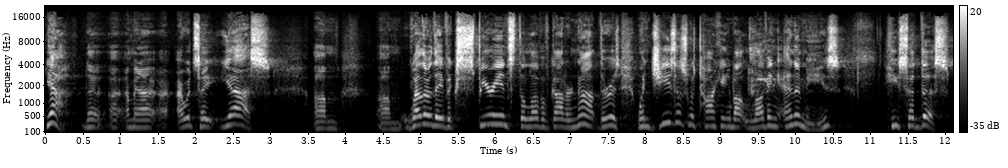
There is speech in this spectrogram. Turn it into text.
Yeah, the, I mean, I, I, would say yes. Um, um, whether they've experienced the love of God or not, there is. When Jesus was talking about loving enemies, he said this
